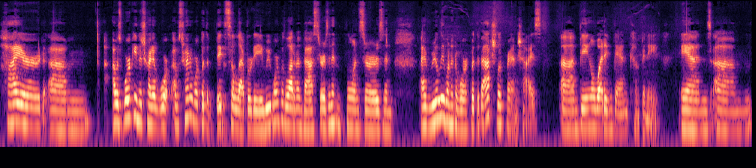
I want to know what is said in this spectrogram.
hired um, i was working to try to work i was trying to work with a big celebrity we work with a lot of ambassadors and influencers and i really wanted to work with the bachelor franchise uh, being a wedding band company and um,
